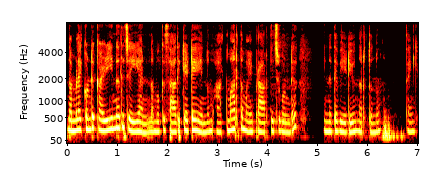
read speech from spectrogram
നമ്മളെക്കൊണ്ട് കഴിയുന്നത് ചെയ്യാൻ നമുക്ക് സാധിക്കട്ടെ എന്നും ആത്മാർത്ഥമായി പ്രാർത്ഥിച്ചുകൊണ്ട് ഇന്നത്തെ വീഡിയോ നിർത്തുന്നു. താങ്ക്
